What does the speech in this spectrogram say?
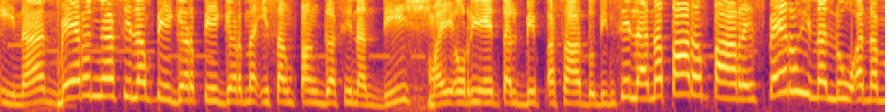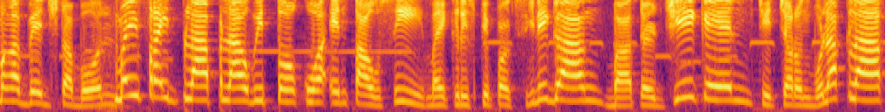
kainan. Meron nga silang pigar-pigar na isang Pangasinan dish. May oriental beef asado din sila na parang pares pero hinaluan ng mga vegetable. May fried plapla with tokwa and tausi. May crispy pork sinigang, buttered chicken, chicharon bulaklak,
